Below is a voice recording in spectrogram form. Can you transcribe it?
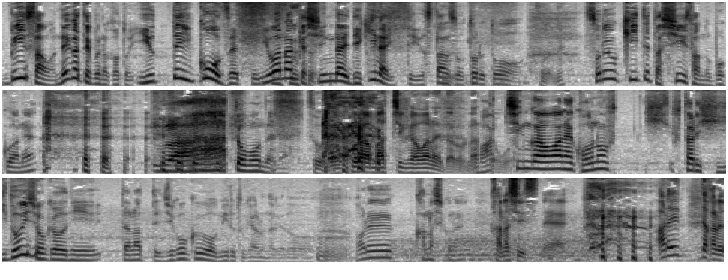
B さんはネガティブなことを言っていこうぜって言わなきゃ信頼できないっていうスタンスを取ると、そうね。それを聞いてた C さんの僕はね うわーって思うんだよね。そうね。これはマッチング合わないだろうなって思う。マッチング合わねこの2人ひどい状況にだなって地獄を見るときあるんだけどうん。あれ悲しくない？悲しいですね。あれだから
